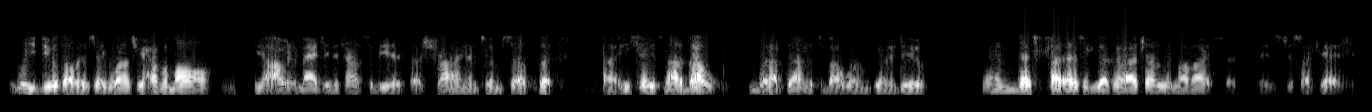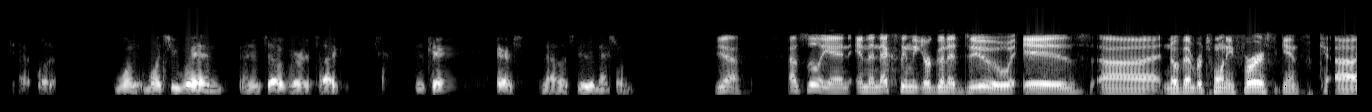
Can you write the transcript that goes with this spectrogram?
what do you do with all this? Like, why don't you have them all? You know, I would imagine his house to be a, a shrine unto himself. But uh, he said it's not about what I've done; it's about what I'm going to do. And that's that's exactly how I try to live my life. It's just like that. You know, what, once you win and it's over, it's like who cares? Now let's do the next one. Yeah, absolutely. And and the next thing that you're going to do is uh, November 21st against uh,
